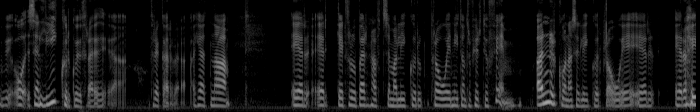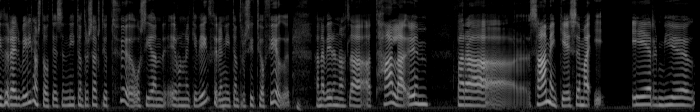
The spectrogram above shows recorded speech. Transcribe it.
við, og sem líkur guðfræði frekar hérna er, er Geirþrúi Bernhaft sem að líkur prófi 1945. Önnur konan sem líkur prófi er er auður Eir Viljánsdóttir sem 1962 og síðan er hún ekki vigð fyrir 1974 mm. þannig að við erum náttúrulega að tala um bara samengi sem er mjög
